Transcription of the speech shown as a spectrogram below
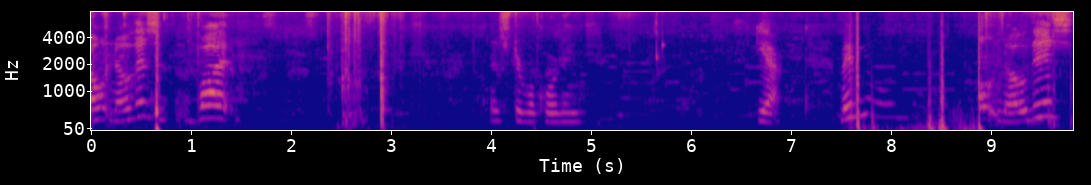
Don't know this, but it's still recording. Yeah, maybe you don't know this,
